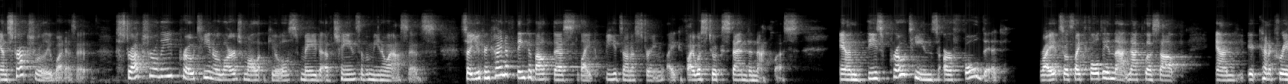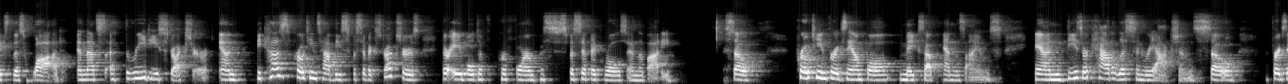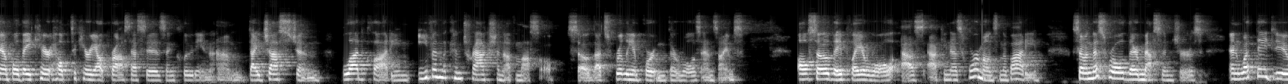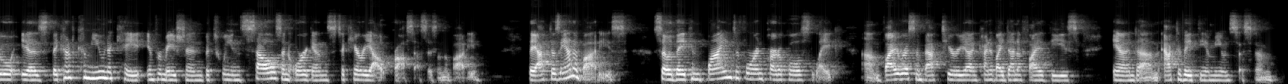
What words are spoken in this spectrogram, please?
And structurally, what is it? Structurally, protein are large molecules made of chains of amino acids. So you can kind of think about this like beads on a string, like if I was to extend a necklace. And these proteins are folded, right? So it's like folding that necklace up and it kind of creates this wad. And that's a 3D structure. And because proteins have these specific structures, they're able to perform specific roles in the body. So protein, for example, makes up enzymes. And these are catalysts and reactions. So for example, they help to carry out processes including um, digestion, blood clotting, even the contraction of muscle. So that's really important, their role as enzymes. Also, they play a role as acting as hormones in the body. So in this role, they're messengers. And what they do is they kind of communicate information between cells and organs to carry out processes in the body. They act as antibodies. So they can bind to foreign particles like um, virus and bacteria and kind of identify these and um, activate the immune system.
